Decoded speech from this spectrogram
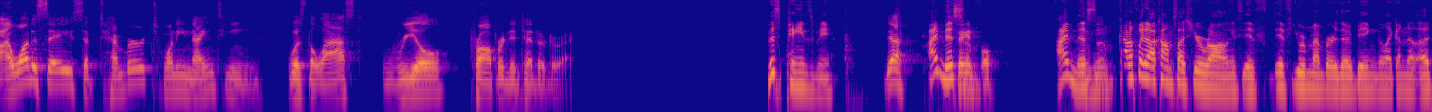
I want to say September 2019 was the last real proper Nintendo Direct. This pains me. Yeah. I miss them. Painful. I miss Mhm. them. Kindafunny.com slash you're wrong if, if if you remember there being like a, a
